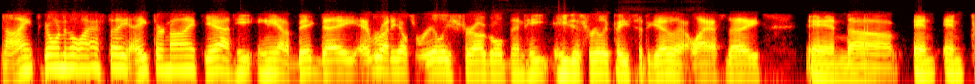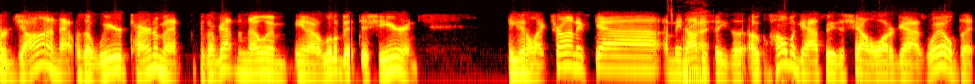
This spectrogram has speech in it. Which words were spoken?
ninth going to the last day, eighth or ninth. Yeah, and he he had a big day. Everybody else really struggled. Then he he just really pieced it together that last day. And uh and and for John, that was a weird tournament because I've gotten to know him, you know, a little bit this year, and he's an electronics guy. I mean, Right. obviously he's an Oklahoma guy, so he's a shallow water guy as well. But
